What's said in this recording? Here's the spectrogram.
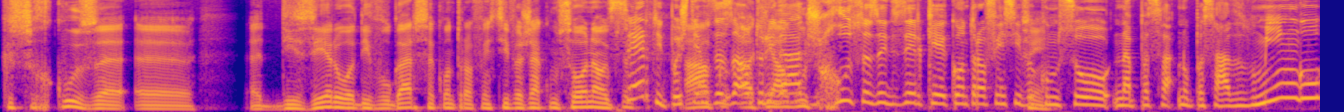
que se recusa a, a dizer ou a divulgar se a contraofensiva já começou ou não. E, portanto, Certo, e depois temos as há aqui autoridades alguns- russas a dizer que a contraofensiva Sim. começou na no passado domingo,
